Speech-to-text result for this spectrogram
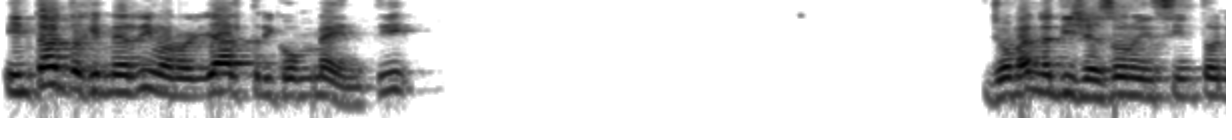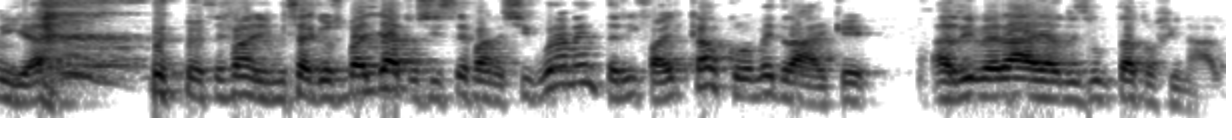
Intanto che mi arrivano gli altri commenti, Giovanna dice sono in sintonia. Stefano mi sa che ho sbagliato, sì Stefano, sicuramente rifai il calcolo, vedrai che arriverai al risultato finale.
